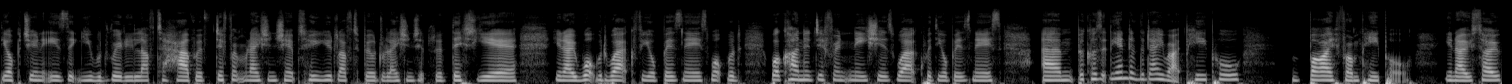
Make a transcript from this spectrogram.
the opportunities that you would really love to have with different relationships, who you'd love to build relationships with this year. You know, what would work for your business? What would what kind of different niches work with your business? Um, because at the end of the day, right, people buy from people. You know, so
